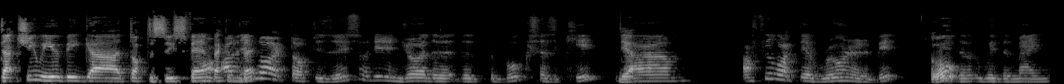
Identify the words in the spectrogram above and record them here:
Dutchy, were you a big uh, Dr. Seuss fan back I, in I did like Doctor Zeus. I did enjoy the, the, the books as a kid. Yeah. Um, I feel like they've ruined it a bit with, the, with the main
